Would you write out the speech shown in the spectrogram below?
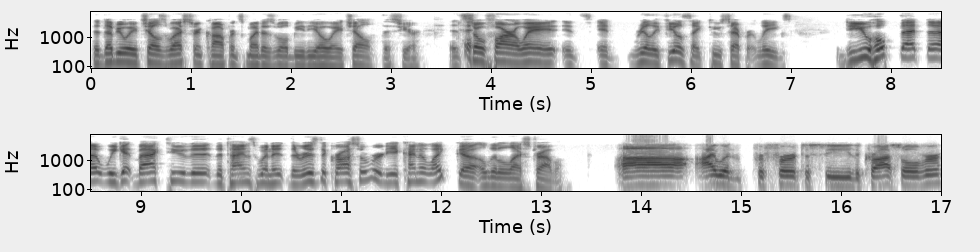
the WHL's Western Conference might as well be the OHL this year. It's so far away. It's it really feels like two separate leagues. Do you hope that uh, we get back to the, the times when it, there is the crossover? Or do you kind of like uh, a little less travel? Uh, I would prefer to see the crossover.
